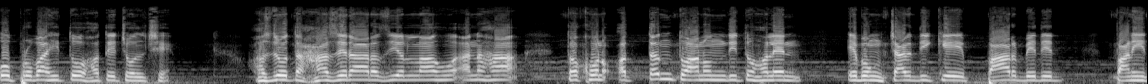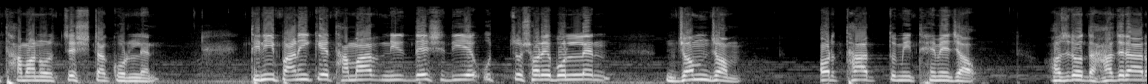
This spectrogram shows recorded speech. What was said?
ও প্রবাহিত হতে চলছে। হজরত হাজেরা রাজিয়াল্লাহ আনহা তখন অত্যন্ত আনন্দিত হলেন এবং চারদিকে পার বেঁধে পানি থামানোর চেষ্টা করলেন। তিনি পানিকে থামার নির্দেশ দিয়ে উচ্চস্বরে বললেন, জমজম অর্থাৎ তুমি থেমে যাও। হজরত হাজরার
